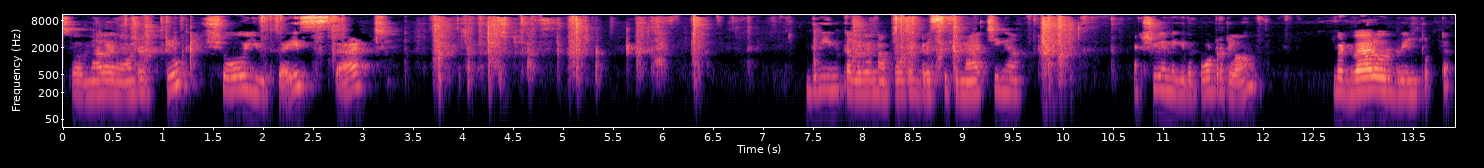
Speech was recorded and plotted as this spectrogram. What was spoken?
ஸோ அதனால் I wanted to show you guys that green கலரை நான் போட்ட ட்ரெஸ்ஸுக்கு மேட்சிங்காக ஆக்சுவலி இன்றைக்கி இதை போட்டிருக்கலாம். பட் வேற ஒரு க்ரீன் போட்டேன்.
